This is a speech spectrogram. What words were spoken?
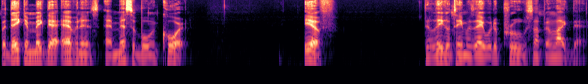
but they can make that evidence admissible in court if the legal team is able to prove something like that.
